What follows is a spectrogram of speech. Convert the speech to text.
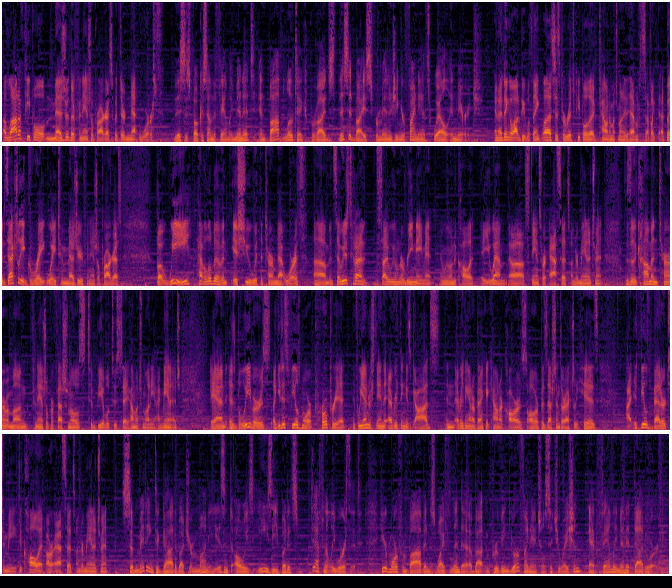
A lot of people measure their financial progress with their net worth. This is Focus on the Family Minute, and Bob Lotich provides this advice for managing your finance well in marriage. And I think a lot of people think, well, that's just for rich people to count how much money they have and stuff like that. But it's actually a great way to measure your financial progress. But we have a little bit of an issue with the term net worth. Um, and so we just kind of decided we want to rename it and we want to call it AUM. Uh, stands for Assets Under Management. This is a common term among financial professionals to be able to say how much money I manage. And as believers, like it just feels more appropriate if we understand that everything is God's and everything in our bank account, our cars, all of our possessions are actually His. I, it feels better to me to call it our assets under management. Submitting to God about your money isn't always easy, but it's definitely worth it. Hear more from Bob and his wife Linda about improving your financial situation at FamilyMinute.org.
